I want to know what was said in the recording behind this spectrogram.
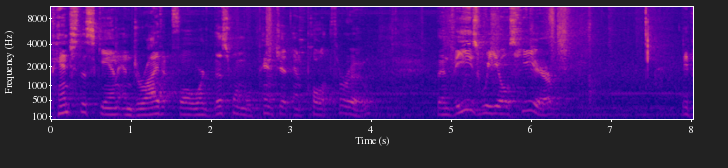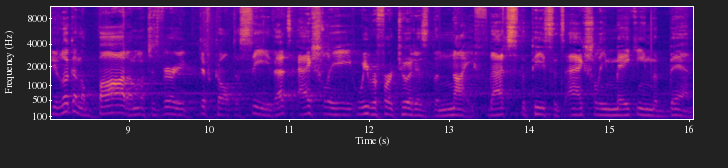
pinch the skin and drive it forward. This one will pinch it and pull it through. Then these wheels here, if you look on the bottom, which is very difficult to see, that's actually, we refer to it as the knife. That's the piece that's actually making the bend.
